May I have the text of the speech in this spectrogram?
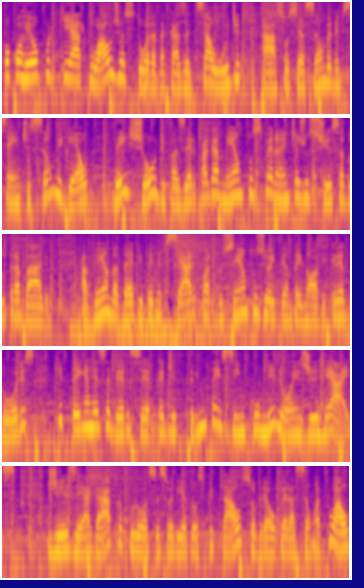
ocorreu porque a atual gestora da Casa de Saúde, a Associação Beneficente São Miguel, deixou de fazer pagamentos perante a Justiça do Trabalho. A venda deve beneficiar 489 credores que têm a receber cerca de 35 milhões de reais. GZH procurou assessoria do hospital sobre a operação atual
